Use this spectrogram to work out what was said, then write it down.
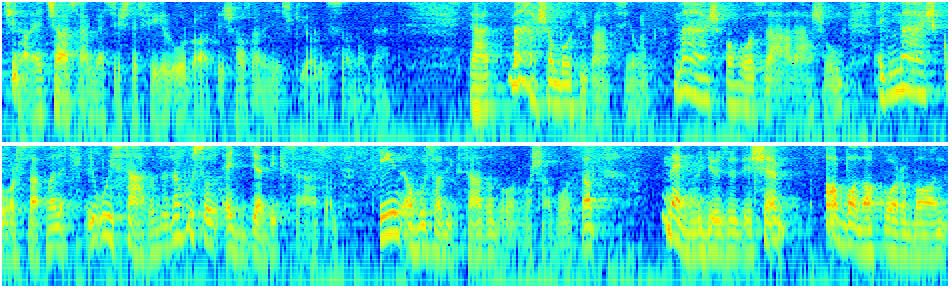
csinál egy császármetszést egy fél óra alatt, és hazamegy és kialussza magát. Tehát más a motivációnk, más a hozzáállásunk, egy más korszak van, egy új század, ez a 21. század. Én a 20. század orvosa voltam. Meggyőződésem, abban a korban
